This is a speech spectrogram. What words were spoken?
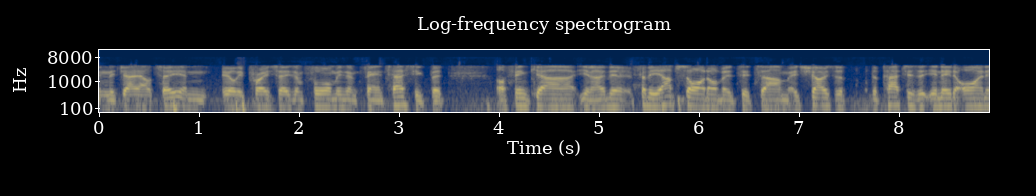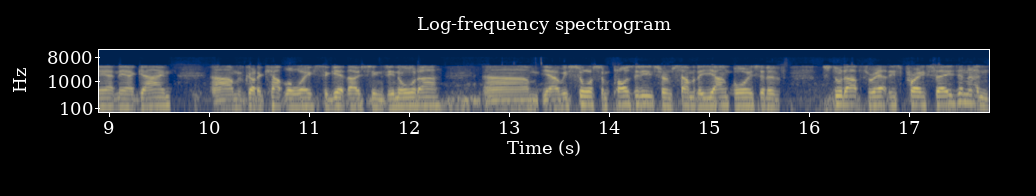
in the JLT, and early preseason form isn't fantastic, but I think uh, you know the, for the upside of it, it's um, it shows the, the patches that you need to iron out in our game. Um, we've got a couple of weeks to get those things in order. Um, know, we saw some positives from some of the young boys that have stood up throughout this pre-season, and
